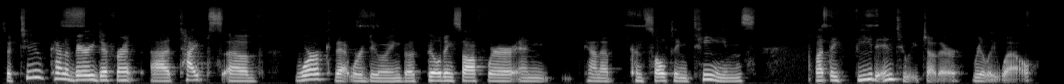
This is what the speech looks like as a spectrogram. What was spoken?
So two kind of very different uh, types of work that we're doing, both building software and kind of consulting teams, but they feed into each other really well.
